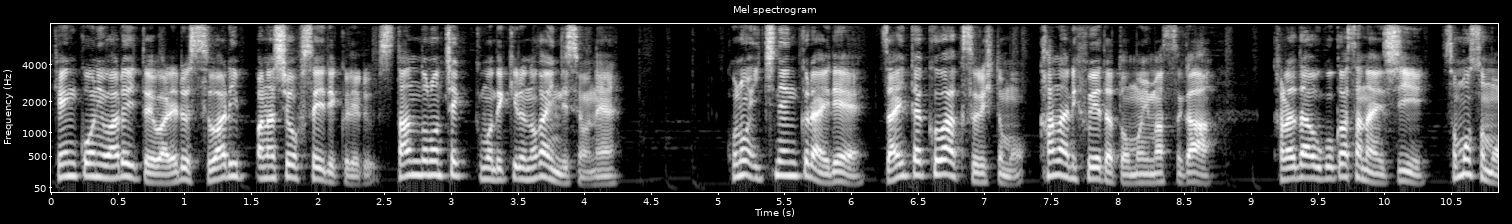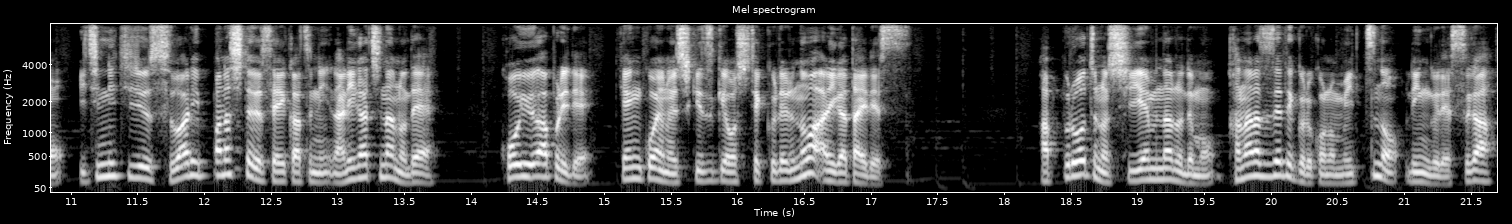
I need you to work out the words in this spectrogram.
健康に悪いと言われる座りっぱなしを防いでくれるスタンドのチェックもできるのがいいんですよね。この1年くらいで在宅ワークする人もかなり増えたと思いますが体を動かさないしそもそも一日中座りっぱなしという生活になりがちなのでこういうアプリで健康への意識づけをしてくれるのはありがたいです Apple Watch の CM などでも必ず出てくるこの3つのリングですが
